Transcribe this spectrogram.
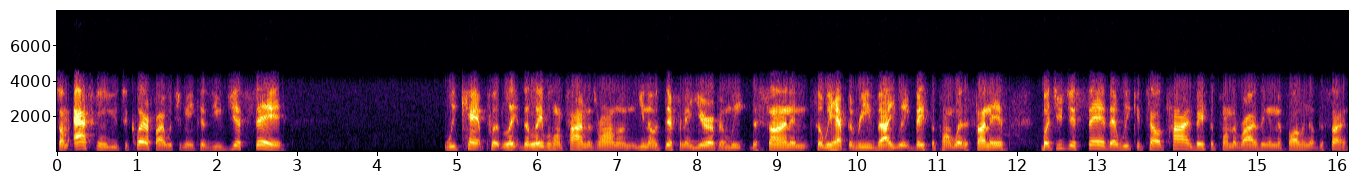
So I'm asking you to clarify what you mean because you just said we can't put la- the labels on time is wrong and you know it's different in Europe and we the sun and so we have to reevaluate based upon where the sun is. But you just said that we could tell time based upon the rising and the falling of the sun.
